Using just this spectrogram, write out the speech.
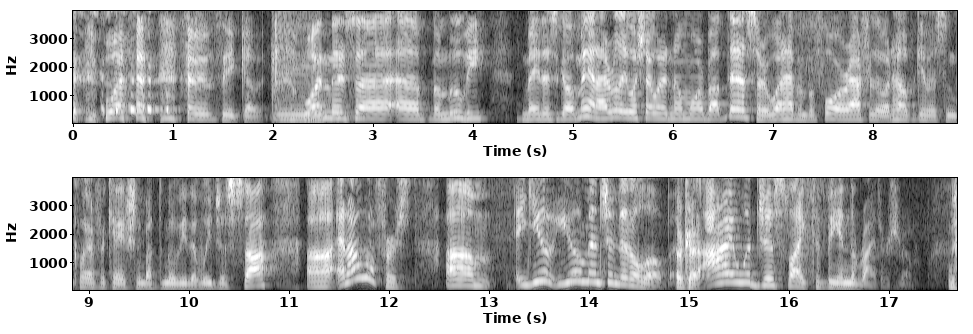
what? I didn't see it coming. Mm. What in this uh, uh, a movie made us go, man? I really wish I would have known more about this, or what happened before or after that would help give us some clarification about the movie that we just saw. Uh, and I'll go first. Um, you you mentioned it a little bit. Okay. I would just like to be in the writers' room.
